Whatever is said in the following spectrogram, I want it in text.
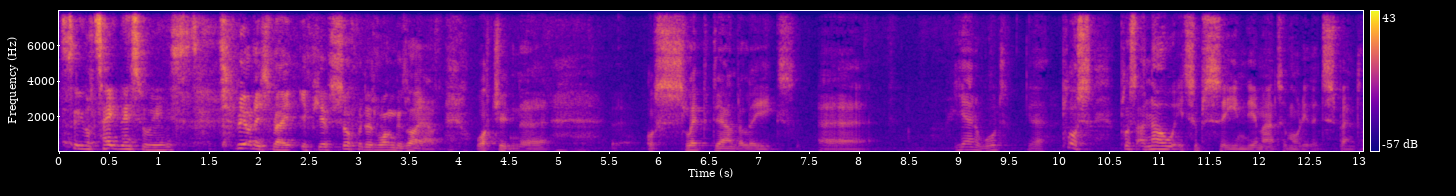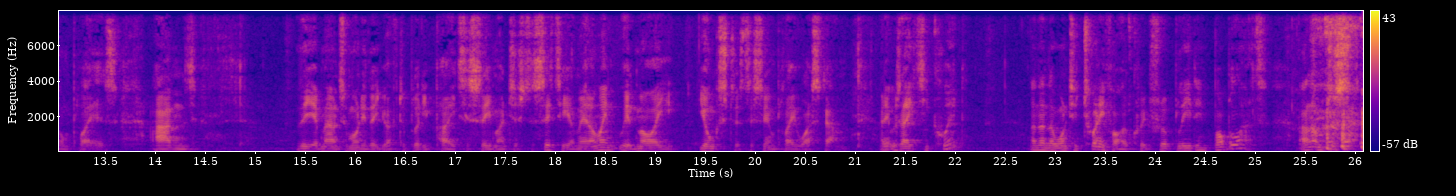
So you'll take this, will you? This- be honest, mate, if you've suffered as long as I have watching uh, us slip down the leagues, uh, yeah, I would. Yeah. Plus, plus, I know it's obscene the amount of money that's spent on players and the amount of money that you have to bloody pay to see Manchester City. I mean, I went with my youngsters to see them play West Ham, and it was eighty quid, and then they wanted twenty five quid for a bleeding bobblehead, and I'm just,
